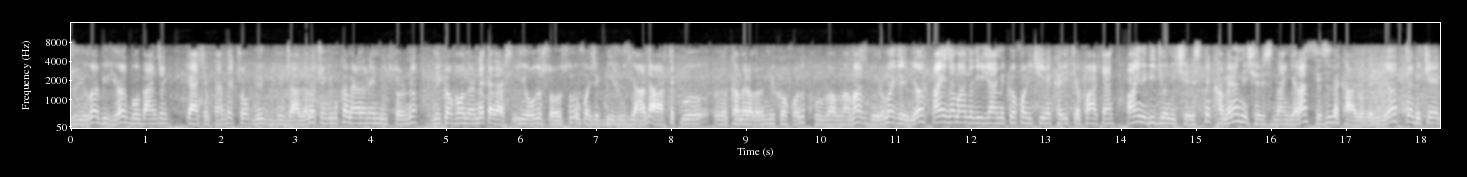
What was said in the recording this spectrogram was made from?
duyulabiliyor. Bu bence gerçekten de çok büyük bir güncelleme. Çünkü bu kameraların en büyük sorunu mikrofonları ne kadar iyi olursa olsun ufacık bir rüzgarda artık bu e, kameraların mikrofonu kullanılamaz duruma geliyor. Aynı zamanda DJI mikrofon 2 ile kayıt yaparken aynı videonun içerisinde kameranın içerisinden gelen sesi de kaydedebiliyor. Tabii ki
